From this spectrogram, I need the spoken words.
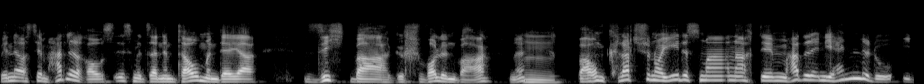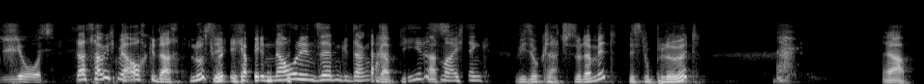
wenn er aus dem Huddle raus ist mit seinem Daumen, der ja sichtbar geschwollen war, ne, mm. warum klatscht du noch jedes Mal nach dem Huddle in die Hände, du Idiot? Das habe ich mir auch gedacht. Lustig. Ich habe genau denselben Gedanken gehabt. Jedes Mal, ich denke, wieso klatschst du damit? Bist du blöd? Ja.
